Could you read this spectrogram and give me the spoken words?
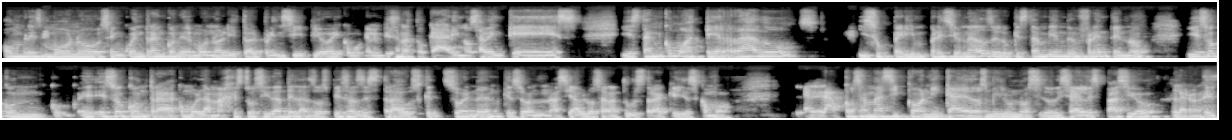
hombres monos se encuentran con el monolito al principio y como que lo empiezan a tocar y no saben qué es y están como aterrados y súper impresionados de lo que están viendo enfrente, ¿no? Y eso con, eso contra como la majestuosidad de las dos piezas de Strauss que suenan, que son Hacia hablo Zaratustra, que es como la, cosa más icónica de 2001, si lo dice el espacio. Claro. El,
